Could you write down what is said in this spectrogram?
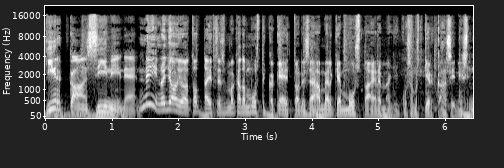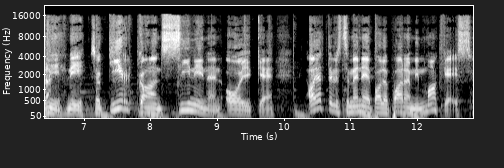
kirkkaan sininen. Niin, no joo joo, totta. Itse asiassa mä katson mustikkakeittoa, niin sehän on melkein mustaa enemmänkin kuin semmoista kirkkaan sinistä. Niin, niin. Se on kirkkaan sininen oikein. Ajattelisit, että se menee paljon paremmin makeissa.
